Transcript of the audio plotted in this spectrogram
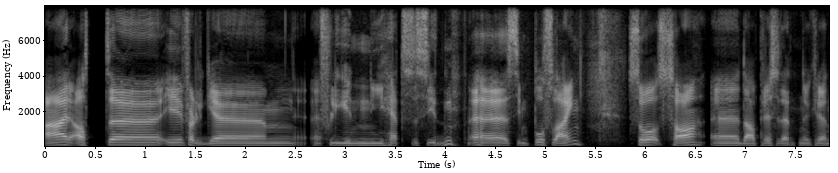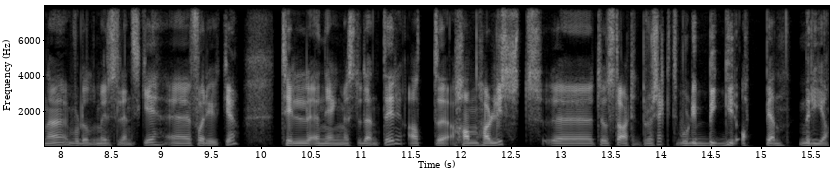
er at uh, ifølge uh, flynyhetssiden uh, Simple Flying, så sa uh, da presidenten i Ukraina, Volodymyr Zelenskyj, uh, forrige uke til en gjeng med studenter at han har lyst til å starte et prosjekt hvor de bygger opp igjen Mrya.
